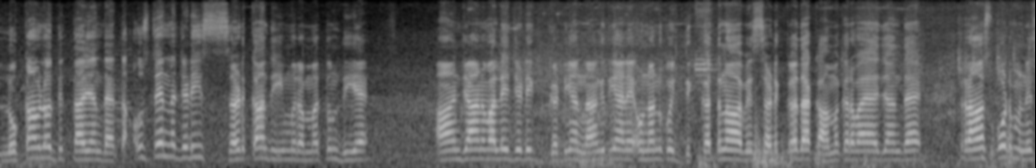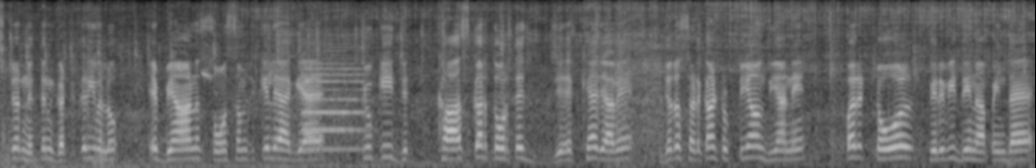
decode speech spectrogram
ਲੋਕਾਂ ਵੱਲੋਂ ਦਿੱਤਾ ਜਾਂਦਾ ਤਾਂ ਉਸ ਦੇ ਨਾਲ ਜਿਹੜੀ ਸੜਕਾਂ ਦੀ ਮੁਰੰਮਤ ਹੁੰਦੀ ਹੈ, ਆਉਣ ਜਾਣ ਵਾਲੇ ਜਿਹੜੇ ਗੱਡੀਆਂ ਲੰਘਦੀਆਂ ਨੇ, ਉਹਨਾਂ ਨੂੰ ਕੋਈ ਦਿੱਕਤ ਨਾ ਹੋਵੇ ਸੜਕ ਦਾ ਕੰਮ ਕਰਵਾਇਆ ਜਾਂਦਾ ਹੈ। ਟਰਾਂਸਪੋਰਟ ਮਿਨਿਸਟਰ ਨਿਤਿਨ ਗਡਕਰੀ ਵੱਲੋਂ ਇਹ ਬਿਆਨ ਸੋਚ ਸਮਝ ਕੇ ਲਿਆ ਗਿਆ ਹੈ, ਕਿਉਂਕਿ ਜਿ- ਖਾਸ ਕਰ ਤੌਰ ਤੇ ਦੇਖਿਆ ਜਾਵੇ, ਜਦੋਂ ਸੜਕਾਂ ਟੁੱਟੀਆਂ ਹੁੰਦੀਆਂ ਨੇ, ਪਰ ਟੋਲ ਫਿਰ ਵੀ ਦੇਣਾ ਪੈਂਦਾ ਹੈ,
